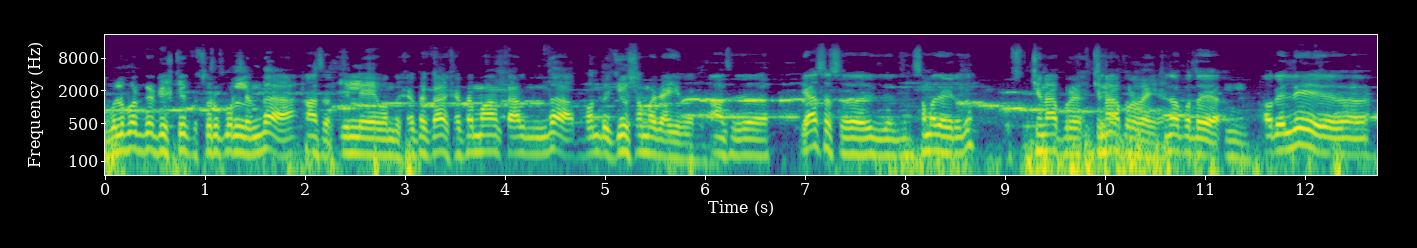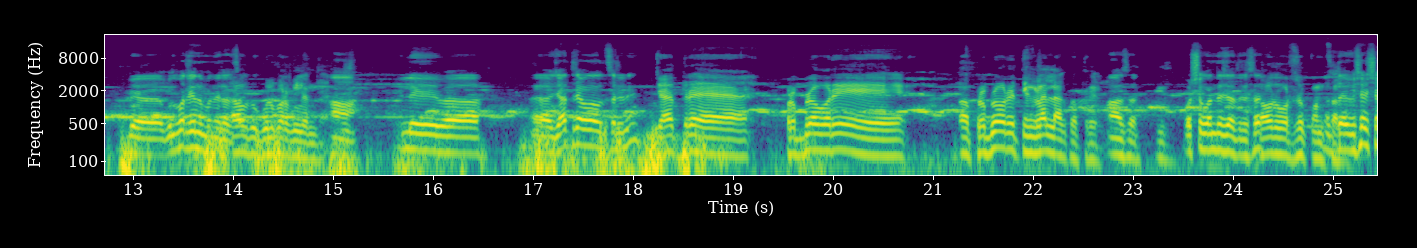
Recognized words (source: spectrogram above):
ಗುಲ್ಬರ್ಗ ಡಿಸ್ಟಿಕ್ ಸುರಪುರ್ಲಿಂದ ಹಾಂ ಸರ್. ಇಲ್ಲಿ ಒಂದು ಶತಕ ಶತಮಾನ ಕಾಲದಿಂದ ಬಂದು ಜೀವ ಸಮಾಧಿ ಆಗಿದೆ ಹಾಂ ಸರ್ ಯಾವ ಸರ್ ಸ- ಇದು ಸಮಾಧಿ ಆಗಿರೋದು? ಚಿನ್ನಾಪುರ ಚಿನ್ನಾಪುರದ ಚಿನ್ನಾಪುರದಯ ಹ್ಮ್. ಅವ್ರು ಎಲ್ಲಿ ಗುಲ್ಬರ್ಗಿಂದ ಬಂದಿರೋದು ಹೌದು ಗುಲ್ಬರ್ಗಲಿಂದ. ಹಾಂ. ಇಲ್ಲಿ ಆ, ಜಾತ್ರೆ ಯಾವಾಗ ಸರ್ ಇಲ್ಲಿ? ಜಾತ್ರೆ ಫೆಬ್ರವರಿ ಫೆಬ್ರವರಿ ತಿಂಗಳಲ್ಲಿ ಆಗ್ತದೆ ರೀ. ಹಾಂ ಸರ್. ವರ್ಷಕ್ಕೆ ಒಂದೇ ಜಾತ್ರೆ ಸರ್? ಹೌದು ವರ್ಷಕ್ಕೊಂದು ಮತ್ತೆ ವಿಶೇಷ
